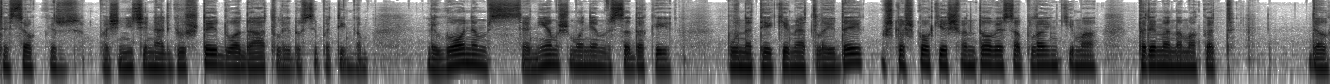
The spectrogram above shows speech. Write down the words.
tiesiog ir bažnyčia netgi už tai duoda atlaidus ypatingam ligonėms, seniems žmonėms visada, kai būna teikiami atlaidai už kažkokį šventovės aplankymą, primenama, kad dėl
